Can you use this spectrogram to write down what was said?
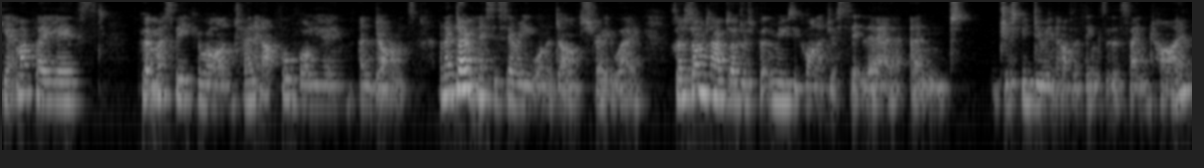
get my playlist, put my speaker on, turn it up full volume, and dance. And I don't necessarily want to dance straight away. So sometimes I'll just put the music on and just sit there and just be doing other things at the same time.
